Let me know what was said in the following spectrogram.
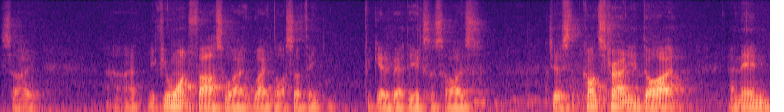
So uh, if you want fast weight, weight loss, I think forget about the exercise. Just concentrate on your diet, and then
